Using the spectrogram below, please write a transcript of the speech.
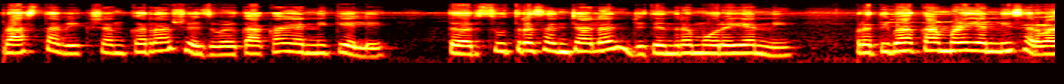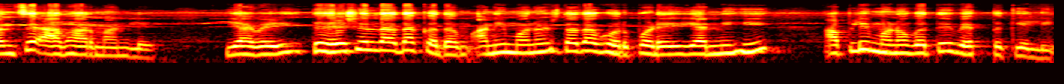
प्रास्ताविक शंकरराव शेजवळ काका यांनी केले. तर सूत्रसंचालन जितेंद्र मोरे यांनी प्रतिभा कांबळे यांनी सर्वांचे आभार मानले. यावेळी धैर्यशीलदादा कदम आणि मनोजदादा घोरपडे यांनीही आपली मनोगते व्यक्त केली.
